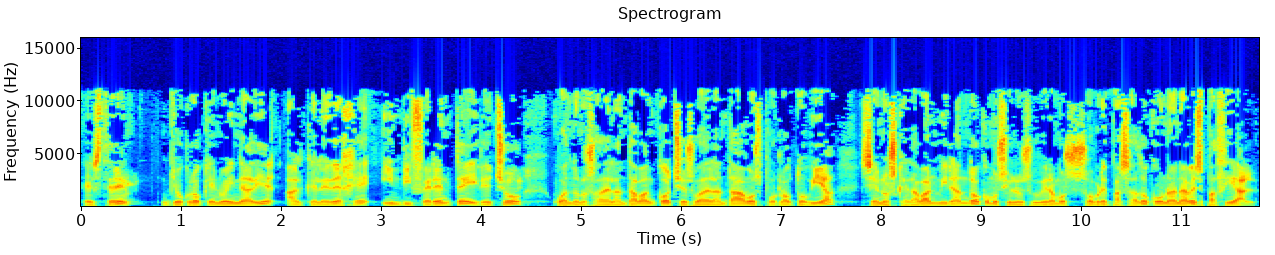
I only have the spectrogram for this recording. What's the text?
Este yo creo que no hay nadie al que le deje indiferente y de hecho cuando nos adelantaban coches o adelantábamos por la autovía se nos quedaban mirando como si los hubiéramos sobrepasado con una nave espacial.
